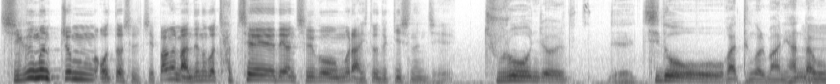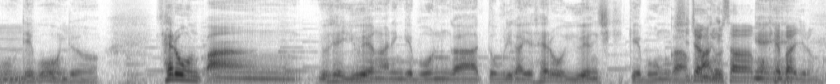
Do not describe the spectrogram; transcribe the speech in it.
지금은 좀 어떠실지 빵을 만드는 것 자체에 대한 즐거움을 아직도 느끼시는지. 주로 이제, 이제 지도 같은 걸 많이 한다고 음. 보면 되고 이제 새로운 빵 요새 유행하는 게 뭔가 또 우리가 이제 새로 유행시킬 게 뭔가 시장 빵이- 조사, 뭐 예, 예. 개발 이런 거.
